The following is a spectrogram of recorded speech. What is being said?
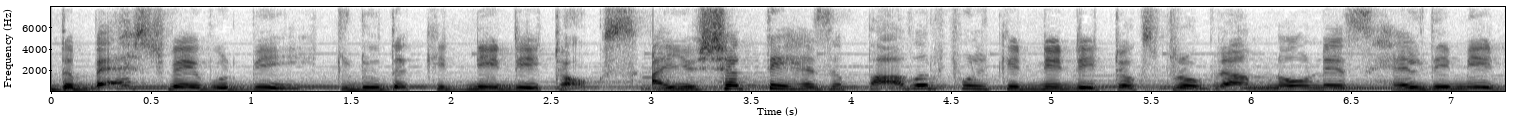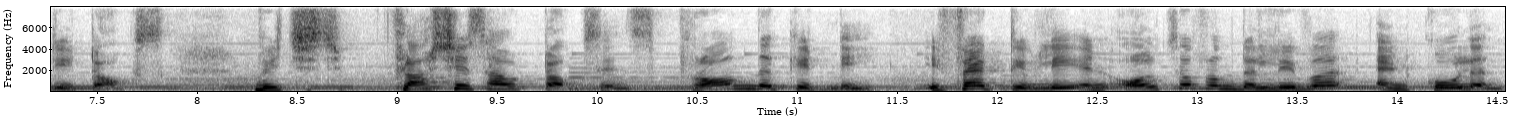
the best way would be to do the kidney detox. Ayushakti has a powerful kidney detox program known as Healthy Me Detox, which flushes out toxins from the kidney effectively and also from the liver and colon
